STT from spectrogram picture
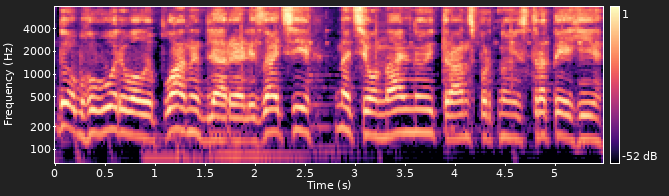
де обговорювали плани для реалізації національної транспортної стратегії.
